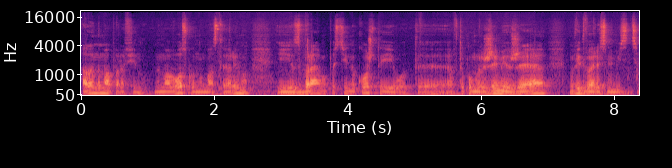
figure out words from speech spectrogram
але нема парафіну, нема воску, нема стеарину. І збираємо постійно кошти. І от е, в такому режимі вже ну, від вересня місяця.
